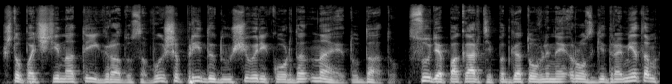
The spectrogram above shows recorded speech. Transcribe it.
что почти на 3 градуса выше предыдущего рекорда на эту дату. Судя по карте, подготовленной Росгидрометом,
